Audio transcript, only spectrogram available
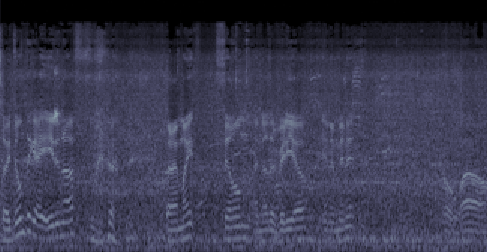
So I don't think I ate enough, but I might film another video in a minute. Oh, wow.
